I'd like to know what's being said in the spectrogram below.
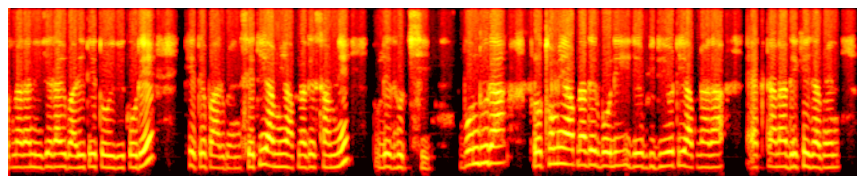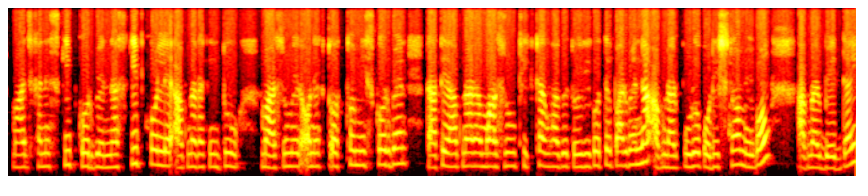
আপনারা নিজেরাই বাড়িতে তৈরি করে খেতে পারবেন, সেটি আমি আপনাদের সামনে তুলে ধরছি। বন্ধুরা, প্রথমে আপনাদের বলি যে ভিডিওটি আপনারা একটানা দেখে যাবেন, মাঝখানে স্কিপ করবেন না। স্কিপ করলে আপনারা কিন্তু মাশরুমের অনেক তথ্য মিস করবেন, তাতে আপনারা মাশরুম ঠিকঠাক ভাবে তৈরি করতে পারবেন না, আপনার পুরো পরিশ্রম এবং আপনার বেডটাই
